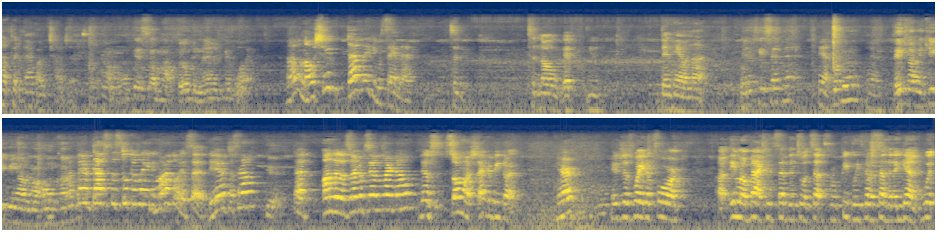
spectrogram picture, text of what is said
I'll put it back on the charger. I guess something about building management, what? I don't know, she, that lady was saying that, to, to know if you've been here or not. Yeah, she said that? Yeah. Yeah. They trying to keep me out of my own country? That's the stupid lady my lawyer said. You hear just now? Yeah. That under the circumstances right now, there's so much that could be done. You heard? He's just waiting for an email back. He sent it to a set for people. He's gonna send it again with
